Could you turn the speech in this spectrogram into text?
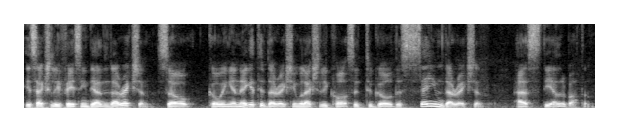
it's actually facing the other direction. So going a negative direction will actually cause it to go the same direction as the other button.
